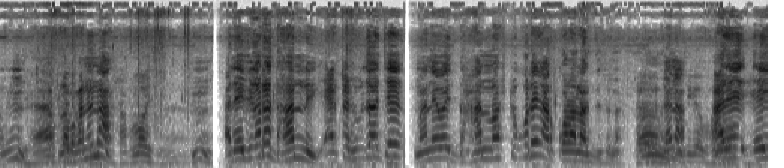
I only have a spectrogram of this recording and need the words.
শাপলা বাগানে না? সাপলা হয়েছে আর এই জায়গাটা ধান নেই। একটা সুবিধা হচ্ছে মানে ওই ধান নষ্ট করে আর করা লাগতেছে না। তাই না? ঠিক আছে, ভালো। আর এই- এই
